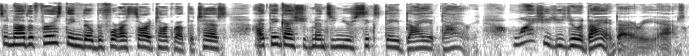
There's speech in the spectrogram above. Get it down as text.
So now the first thing though, before I start talking about the test, I think I should mention your six day diet diary. Why should you do a diet diary, you ask?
